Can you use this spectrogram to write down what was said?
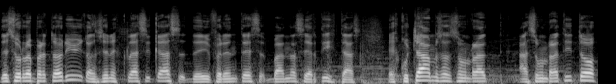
de su repertorio y canciones clásicas de diferentes bandas y artistas. Escuchábamos hace un, rat- hace un ratito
